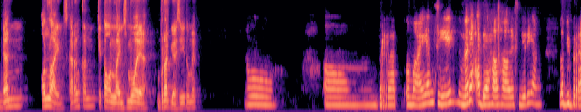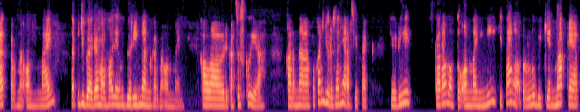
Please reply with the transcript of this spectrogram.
dan online. Sekarang kan kita online semua ya. Berat gak sih itu, Matt? Oh, em, berat lumayan sih. Sebenarnya ada hal-hal sendiri yang lebih berat karena online, tapi juga ada hal-hal yang lebih ringan karena online. Kalau di kasusku ya, karena aku kan jurusannya arsitek. Jadi sekarang waktu online ini kita nggak perlu bikin maket,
